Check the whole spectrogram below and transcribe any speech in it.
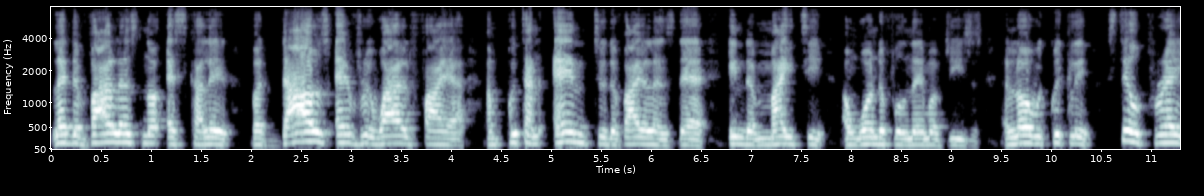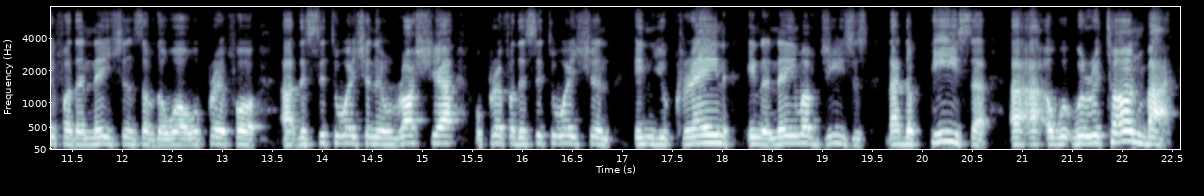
Let the violence not escalate, but douse every wildfire and put an end to the violence there in the mighty and wonderful name of Jesus. And Lord, we quickly still pray for the nations of the world. We pray for uh, the situation in Russia. We pray for the situation in Ukraine in the name of Jesus, that the peace uh, uh, uh will return back.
